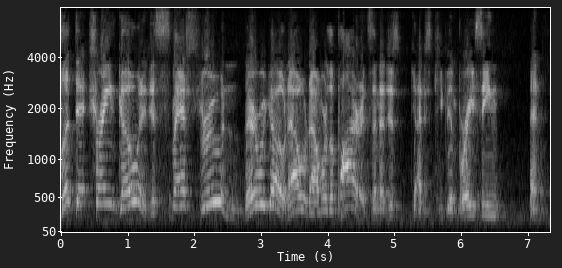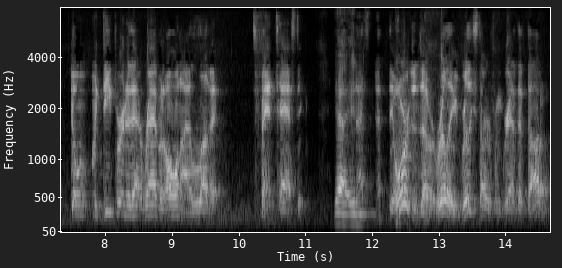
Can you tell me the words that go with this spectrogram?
let that train go, and it just smashed through, and there we go. Now, now we're the pirates, and I just, I just keep embracing and going deeper into that rabbit hole, and I love it. It's fantastic. Yeah, and, That's, that's the origins of it. Really, really started from Grand Theft Auto.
